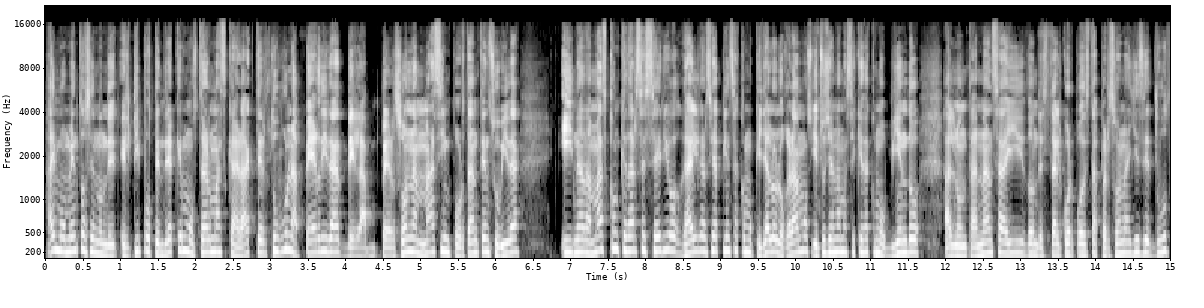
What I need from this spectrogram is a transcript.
Hay momentos en donde el tipo tendría que mostrar más carácter. Tuvo una pérdida de la persona más importante en su vida. Y nada más con quedarse serio, Gael García piensa como que ya lo logramos y entonces ya nada más se queda como viendo a lontananza ahí donde está el cuerpo de esta persona y es de dude.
